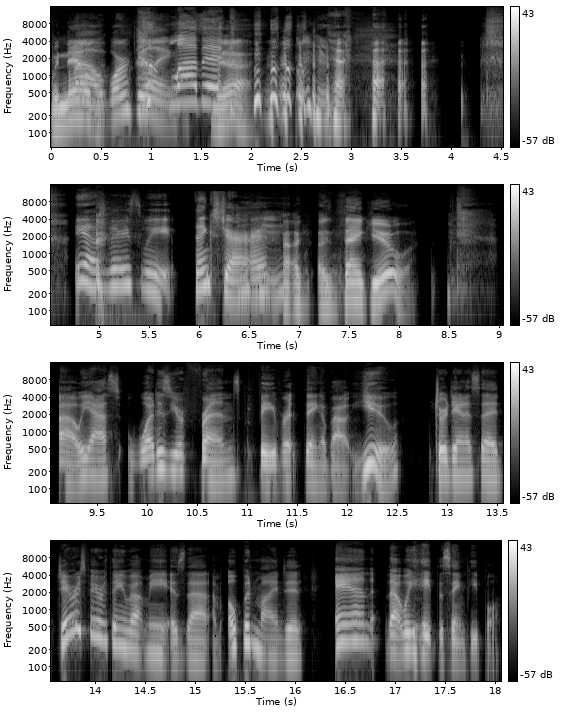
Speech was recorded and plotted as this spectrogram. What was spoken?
We Wow, it. warm feelings. Love it. Yeah. yeah, it's very sweet. Thanks, Jared. Mhm. Uh, uh, thank you. Uh, we asked, What is your friend's favorite thing about you? Jordana said, Jared's favorite thing about me is that I'm open minded and that we hate the same people.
